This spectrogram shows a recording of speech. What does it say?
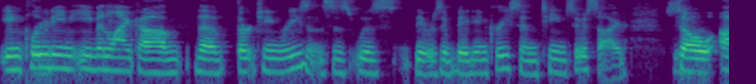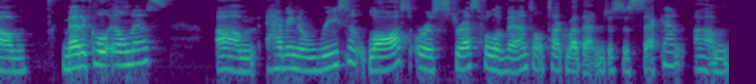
including right. even like um, the 13 reasons is, was there was a big increase in teen suicide so yeah. um, medical illness um, having a recent loss or a stressful event i'll talk about that in just a second um,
